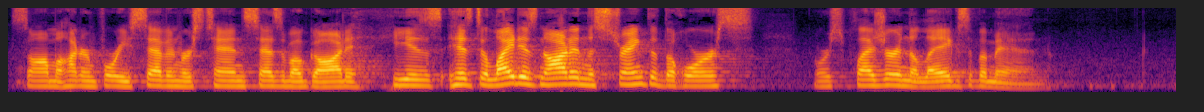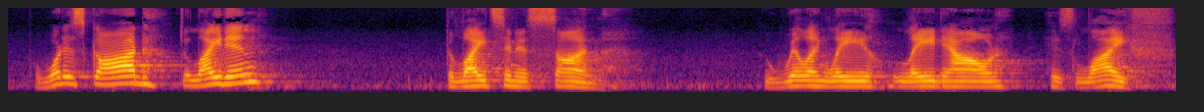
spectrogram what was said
Psalm 147, verse 10 says about God, he is, His delight is not in the strength of the horse, nor his pleasure in the legs of a man. But What does God delight in? Delights in his Son, who willingly lay down his life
